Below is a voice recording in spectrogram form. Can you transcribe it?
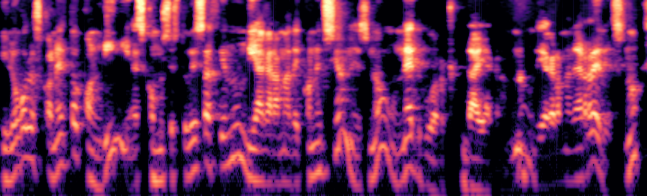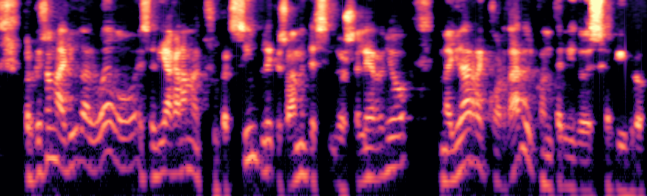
y luego los conecto con líneas, como si estuviese haciendo un diagrama de conexiones, ¿no? Un network diagram, ¿no? Un diagrama de redes, ¿no? Porque eso me ayuda luego, ese diagrama súper simple, que solamente lo sé leer yo, me ayuda a recordar el contenido de ese libro.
